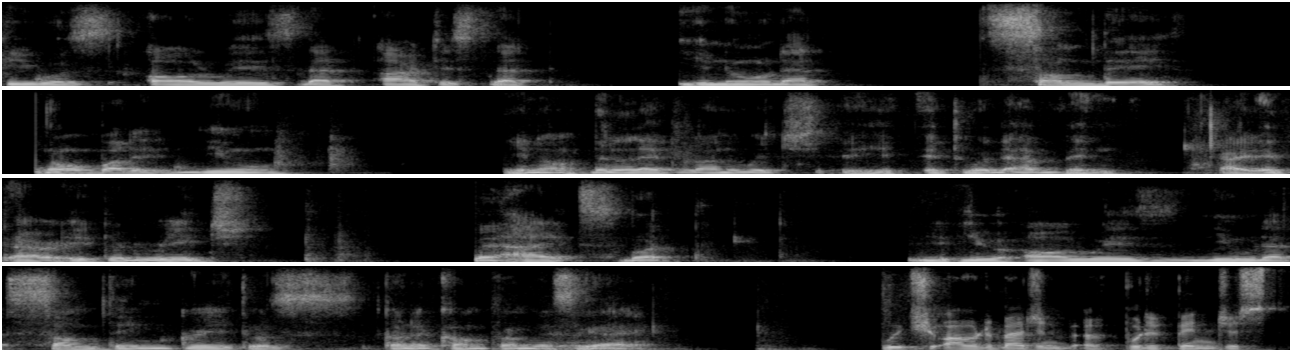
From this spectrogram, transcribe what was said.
he was always that artist that you know that someday nobody knew, you know, the level on which it would have been, it, or it would reach the heights, but you, you always knew that something great was going to come from this guy. Which I would imagine would have been just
